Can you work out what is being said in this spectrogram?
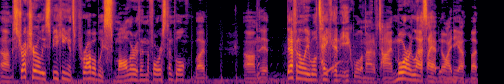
Um, structurally speaking, it's probably smaller than the Forest Temple, but um, it definitely will take an equal amount of time. More or less, I have no idea, but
